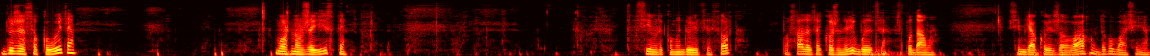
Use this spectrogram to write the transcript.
Дуже соковите. Можна вже їсти. Всім рекомендую цей сорт. Посадите кожен рік будете з плодами. Всім дякую за увагу. До побачення.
